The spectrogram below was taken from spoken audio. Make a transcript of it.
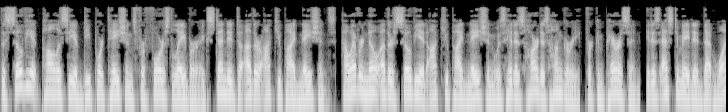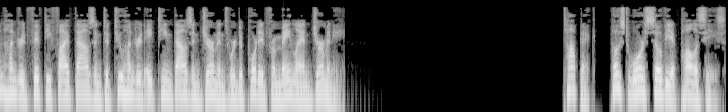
The Soviet policy of deportations for forced labor extended to other occupied nations, however no other Soviet-occupied nation was hit as hard as Hungary. For comparison, it is estimated that 155,000 to 218,000 Germans were deported from mainland Germany. Post-war Soviet policies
